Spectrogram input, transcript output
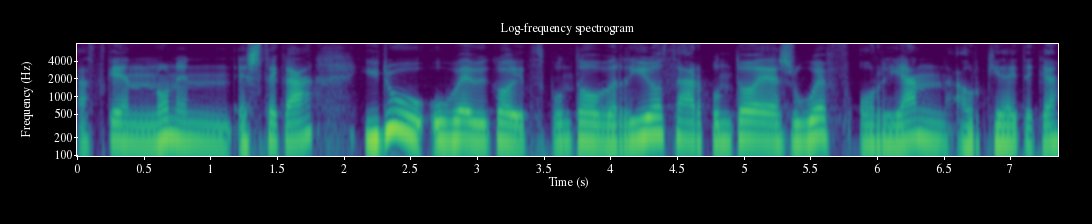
azken nonen esteka iru ubebikoitz.berriozar.es web horrian aurki daiteke.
